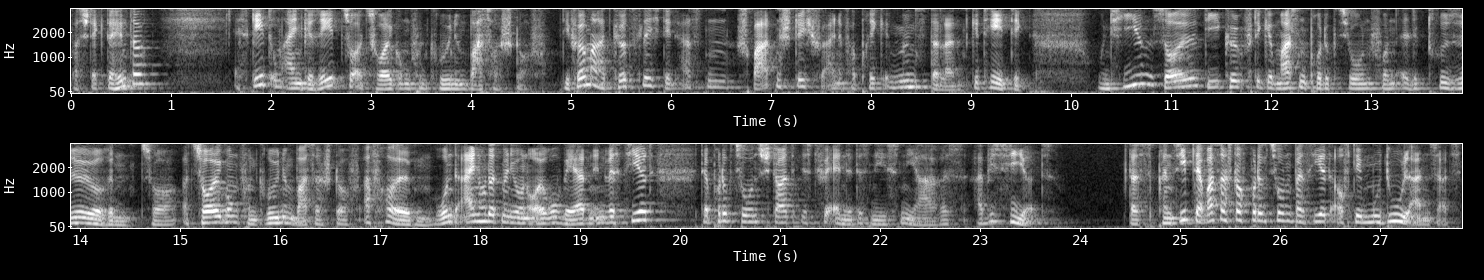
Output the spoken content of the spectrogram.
Was steckt dahinter? Es geht um ein Gerät zur Erzeugung von grünem Wasserstoff. Die Firma hat kürzlich den ersten Spatenstich für eine Fabrik im Münsterland getätigt und hier soll die künftige Massenproduktion von Elektrolyseuren zur Erzeugung von grünem Wasserstoff erfolgen. Rund 100 Millionen Euro werden investiert. Der Produktionsstart ist für Ende des nächsten Jahres avisiert. Das Prinzip der Wasserstoffproduktion basiert auf dem Modulansatz.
